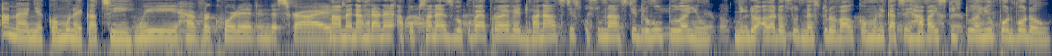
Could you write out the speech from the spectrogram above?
a méně komunikací. Máme nahrané a popsané zvukové projevy 12 z 18 druhů tuleňů. Nikdo ale dosud nestudoval komunikaci havajských tuleňů pod vodou.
